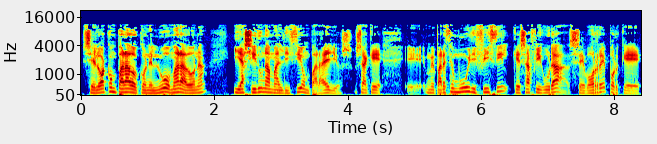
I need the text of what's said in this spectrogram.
se lo ha comparado con el nuevo Maradona y ha sido una maldición para ellos. O sea que eh, me parece muy difícil que esa figura se borre porque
